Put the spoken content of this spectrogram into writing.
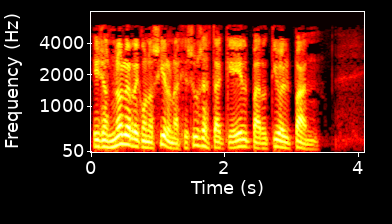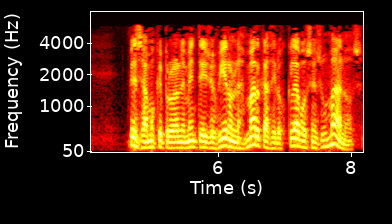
Ellos no le reconocieron a Jesús hasta que él partió el pan. Pensamos que probablemente ellos vieron las marcas de los clavos en sus manos.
